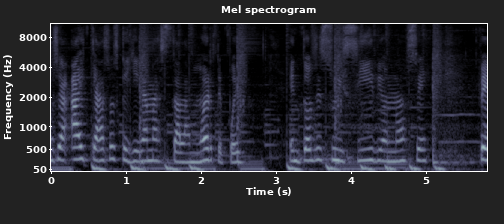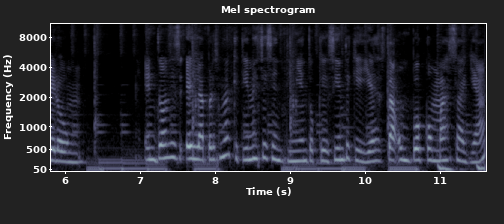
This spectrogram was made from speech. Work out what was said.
O sea, hay casos que llegan hasta la muerte, pues. Entonces, suicidio, no sé. Pero, entonces, la persona que tiene ese sentimiento, que siente que ya está un poco más allá,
